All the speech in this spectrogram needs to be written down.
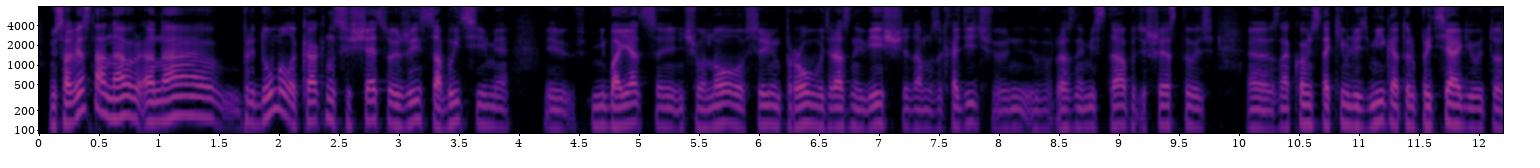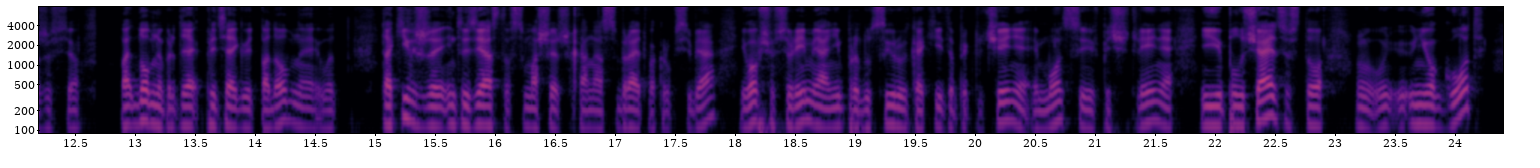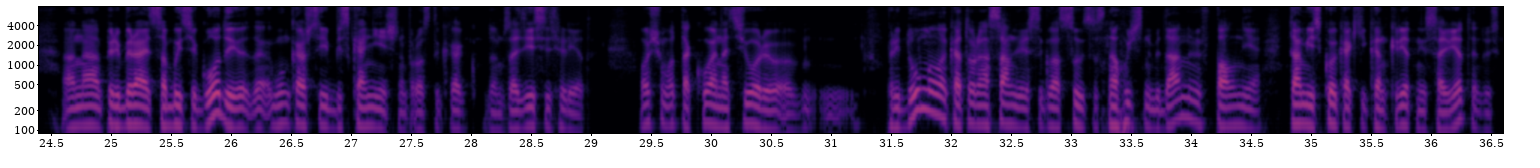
Ну соответственно, она, она придумала, как насыщать свою жизнь событиями, не бояться ничего нового, все время пробовать разные вещи, там, заходить в разные места, путешествовать, э, знакомиться с такими людьми, которые притягивают тоже все подобное притягивает подобное. Вот таких же энтузиастов сумасшедших она собирает вокруг себя. И, в общем, все время они продуцируют какие-то приключения, эмоции, впечатления. И получается, что ну, у, у нее год, она перебирает события года, и э, он кажется ей бесконечно, просто как там, за 10 лет. В общем, вот такую она теорию придумала, которая на самом деле согласуется с научными данными вполне. Там есть кое-какие конкретные советы, то есть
